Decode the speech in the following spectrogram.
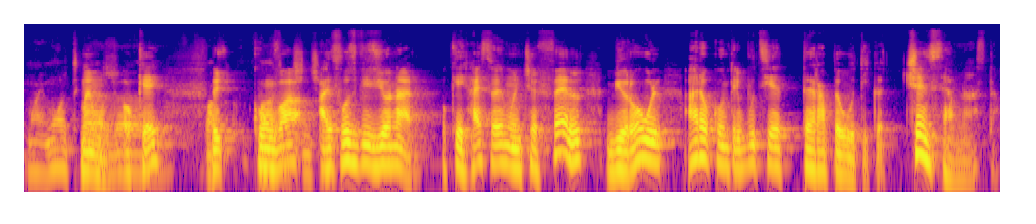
Mai mult. Mai mult, ok. Deci cumva ai fost vizionar. ok, hai să vedem în ce fel biroul are o contribuție terapeutică. Ce înseamnă asta?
